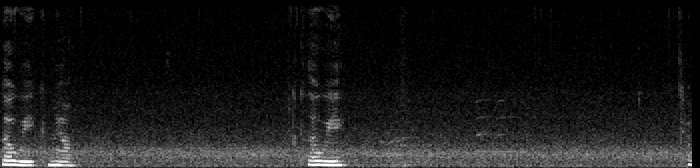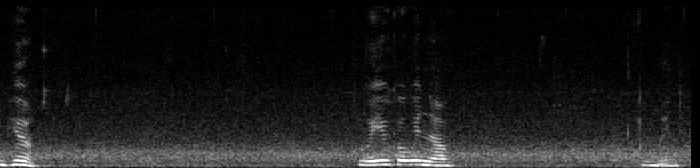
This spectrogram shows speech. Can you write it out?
Chloe, come here. Chloe. Come here. Where you going now? Never mind.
